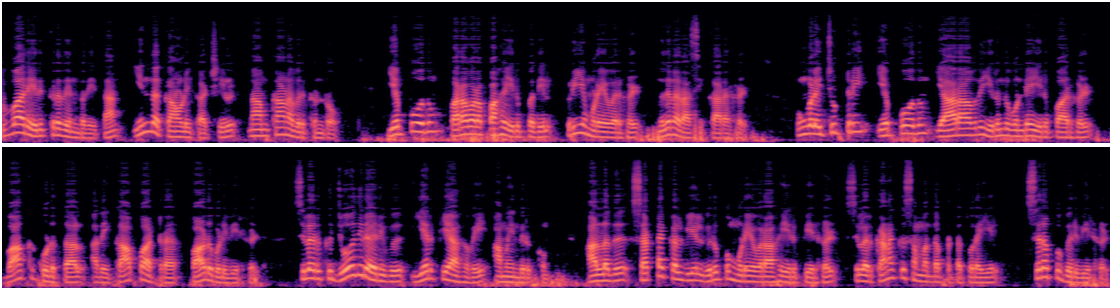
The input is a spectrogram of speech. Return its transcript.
எவ்வாறு இருக்கிறது என்பதைத்தான் இந்த காணொளி காட்சியில் நாம் காணவிருக்கின்றோம். எப்போதும் பரபரப்பாக இருப்பதில் பிரியமுடையவர்கள் மிதுன ராசிக்காரர்கள். உங்களை சுற்றி எப்போதும் யாராவது இருந்து கொண்டே இருப்பார்கள். வாக்கு கொடுத்தால் அதை காப்பாற்ற பாடுபடுவீர்கள். சிலருக்கு ஜோதிட அறிவு இயற்கையாகவே அமைந்திருக்கும். அல்லது சட்டக்கல்வியில் விருப்பமுடையவராக இருப்பீர்கள். சிலர் கணக்கு சம்பந்தப்பட்ட துறையில் சிறப்பு பெறுவீர்கள்.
